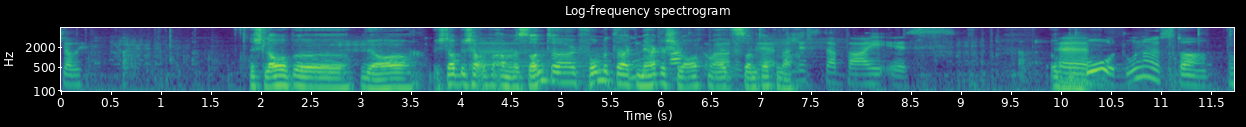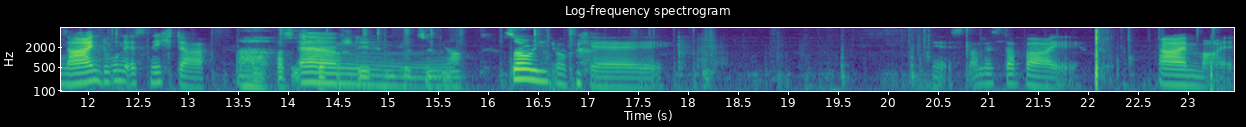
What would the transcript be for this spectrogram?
Glaube ich. Ich glaube, äh, ja, ich glaube, ich habe am Sonntag Vormittag mehr geschlafen als Wer Sonntagnacht. alles dabei ist. Oh, äh, Oh, Dune ist da. Nein, Dune ist nicht da. Ah, was ich Ähm. verstehe von Blödsinn, ja. Sorry. Okay. Wer ist alles dabei? Einmal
